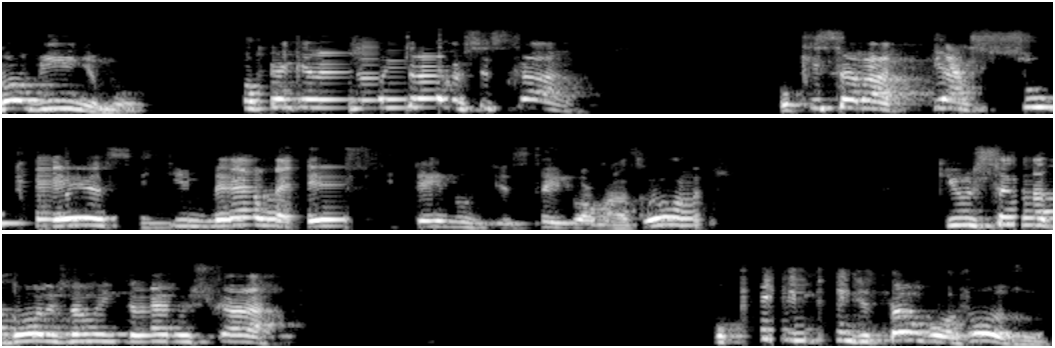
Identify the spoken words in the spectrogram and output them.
No mínimo. Por que, que eles não entregam esses cargos? O que será? Que açúcar é esse? Que mel é esse que tem nos disseios do Amazonas? Que os senadores não entregam os cargos. O que, que tem de tão gostoso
